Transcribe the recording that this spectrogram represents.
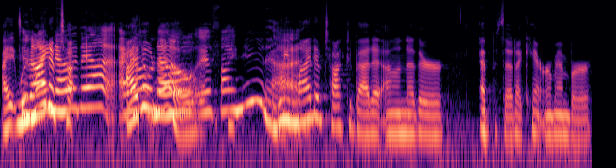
I, we Did I have know ta- that? I, don't know. if I knew that. We might have talked about it on another episode. I can't remember.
